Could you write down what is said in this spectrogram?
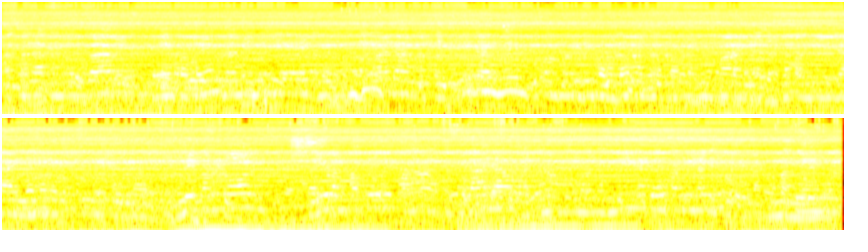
at sa lahat ng lugar, ay patuloy ko namin hinihiling ang iyong pagpapala at pagsigan upang magiging maranasan ang pagpumpay sa pagbibigay ng mga Espiritu. Muli Panginoon, sa iyo ang patuloy pangalan at kilala at ang mga pamilya ng Panginoon ito. Patuloy mo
